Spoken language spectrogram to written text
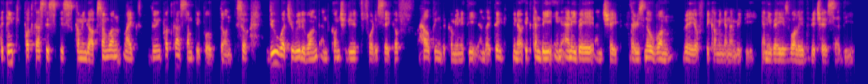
I think podcast is, is coming up. Someone like doing podcasts, some people don't. So do what you really want and contribute for the sake of helping the community. And I think, you know, it can be in any way and shape. There is no one way of becoming an MVP. Any way is valid, which is uh, the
